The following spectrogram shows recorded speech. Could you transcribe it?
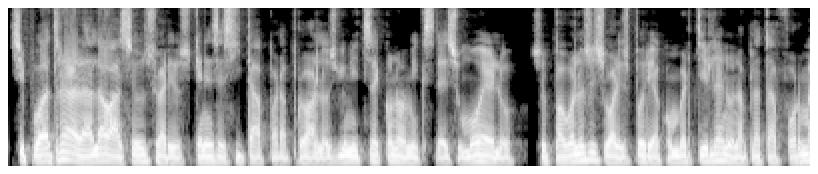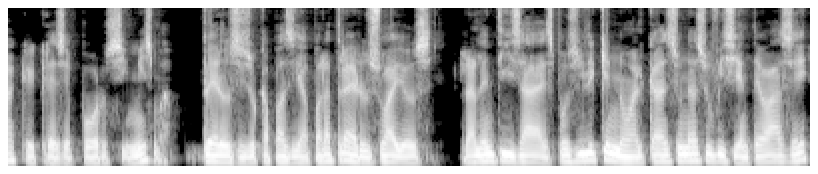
Si puede atraer a la base de usuarios que necesita para probar los units economics de su modelo, su pago a los usuarios podría convertirla en una plataforma que crece por sí misma. Pero si su capacidad para atraer usuarios ralentiza, es posible que no alcance una suficiente base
